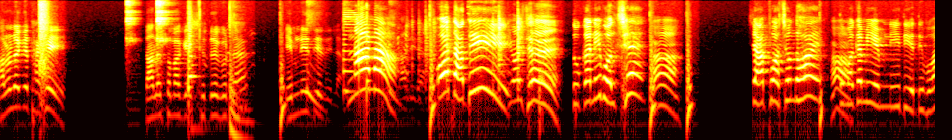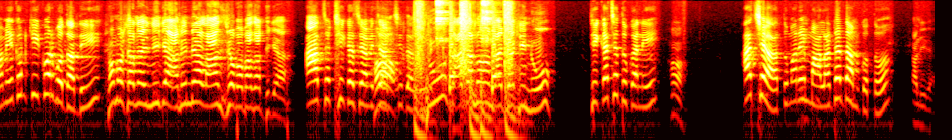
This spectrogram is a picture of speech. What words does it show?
ভালো লেগে থাকে তাহলে তোমাকে এই সিঁদুরের কোটা এমনি দিয়ে দিলাম। না না। ও দাদি কি হয়েছে? দোকানি বলছে হ্যাঁ। যা পছন্দ হয় হ্যাঁ। তোমাকে আমি এমনি দিয়ে দিব। আমি এখন কি করব দাদি? সমস্যা নেই নিজে আমি মেলা আনছি বাবা বাজার থেকে। আচ্ছা ঠিক আছে আমি হ্যাঁ। যাচ্ছি দাদি। নু দাদা নো দাদা কি নু? ঠিক আছে দোকানি। হ্যাঁ। আচ্ছা তোমার এই মালাটার দাম কত? কালিরা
